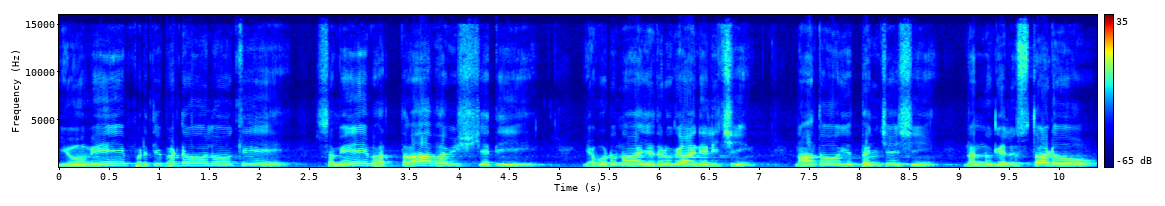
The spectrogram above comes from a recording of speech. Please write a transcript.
యోమే ప్రతిభటో లోకే సమే భర్తా భవిష్యతి ఎవడు నా ఎదురుగా నిలిచి నాతో యుద్ధం చేసి నన్ను గెలుస్తాడో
